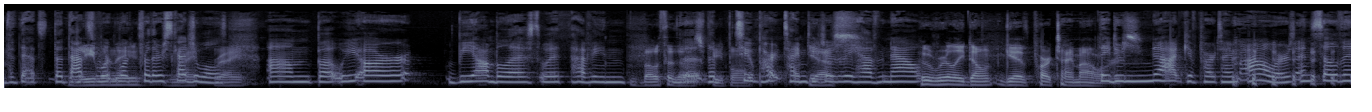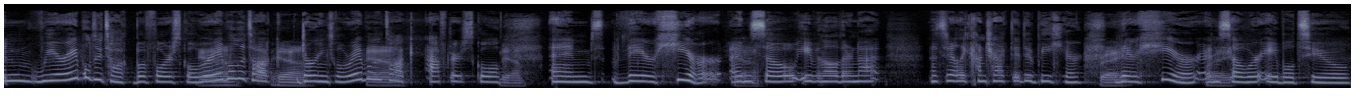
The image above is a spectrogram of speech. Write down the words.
that that's that that's Leave what worked they- for their right, schedules. right. Um, but we are beyond blessed with having Both of the, those the people. two part-time teachers Yes. we have now. Who really don't give part time hours. they do not give part-time hours. And so then we're able to talk before school. We're able to talk yeah, during school. We're able yeah. to talk after school. And they're here. And so even though they're not necessarily contracted to be here Right. they're here. And Right. so we're able to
